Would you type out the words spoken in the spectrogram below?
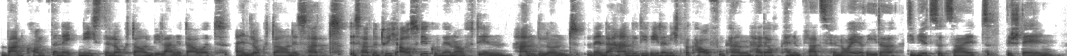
Wann kommt der nächste Lockdown? Wie lange dauert ein Lockdown? Es hat, es hat natürlich Auswirkungen auf den Handel und wenn der Handel die Räder nicht verkaufen kann, hat er auch keinen Platz für neue Räder, die wir zurzeit bestellen.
